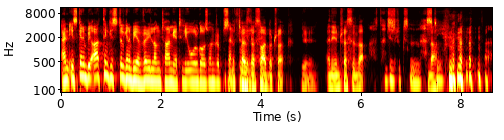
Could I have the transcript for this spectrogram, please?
And it's going to be, I think it's still going to be a very long time yet till it all goes 100% The Tesla. Cybertruck. Yeah. Any interest in that? Ah, that just looks nasty. I-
